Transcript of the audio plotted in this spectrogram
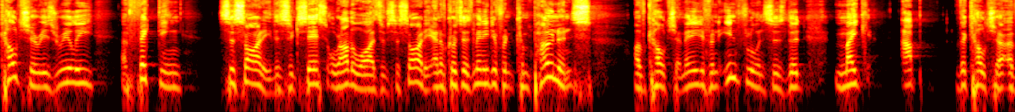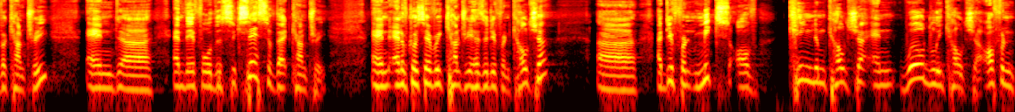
culture is really affecting society, the success or otherwise of society. And of course, there's many different components of culture, many different influences that make up the culture of a country and, uh, and therefore the success of that country. And, and of course, every country has a different culture, uh, a different mix of kingdom culture and worldly culture, often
